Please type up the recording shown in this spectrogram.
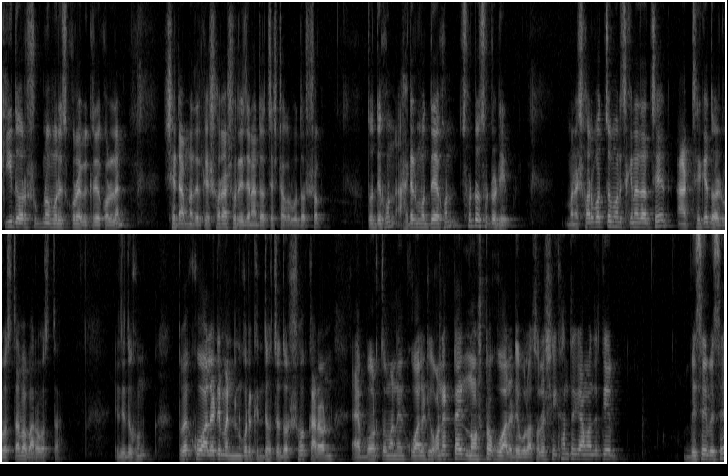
কী দর শুকনো মরিচ ক্রয় বিক্রয় করলেন, সেটা আপনাদেরকে সরাসরি জানা দেওয়ার চেষ্টা করব দর্শক। তো দেখুন, হাটের মধ্যে এখন ছোট ছোট ঢিপ। মানে সর্বোচ্চ মরিচ কেনা যাচ্ছে আট থেকে দশ বস্তা বা বারো বস্তা। এই যে দেখুন, তবে কোয়ালিটি মেনটেন করে কিনতে হচ্ছে দর্শক, কারণ বর্তমানে কোয়ালিটি অনেকটাই নষ্ট কোয়ালিটি বলা চলে। সেইখান থেকে আমাদেরকে বেছে বেছে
